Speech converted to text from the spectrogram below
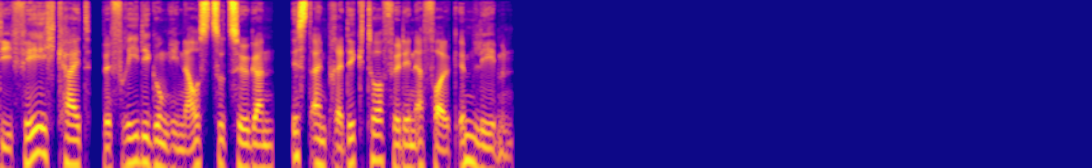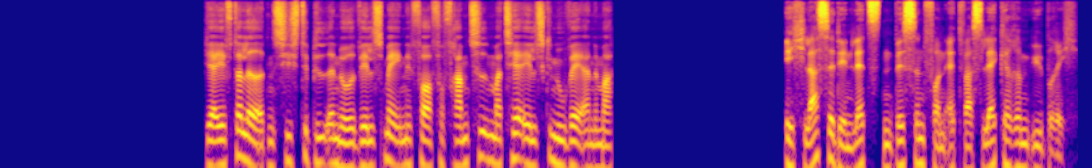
Die Fähigkeit, Befriedigung hinauszuzögern, ist ein Prädiktor für den Erfolg im Leben. Jeg efterlader den sidste bid af noget velsmagende for at få fremtiden mig til at elske nuværende mig. Ich lasse den letzten Bissen von etwas Leckerem übrig,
